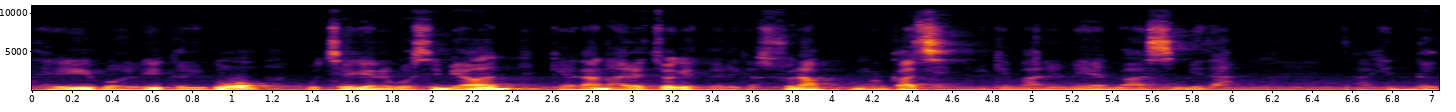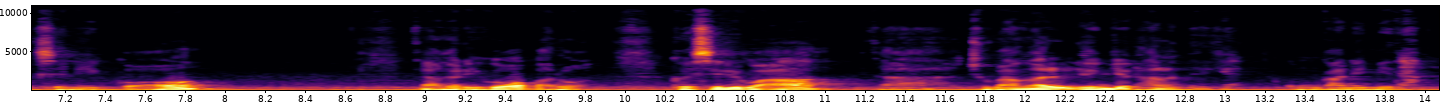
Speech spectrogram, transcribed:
테이블이 그리고 우측에는 보시면 계단 아래쪽에 또 이렇게 수납 공간까지 이렇게 마련해 놨습니다. 자, 인덕션이 있고 자, 그리고 바로 거실과 자, 주방을 연결하는 이게 공간입니다.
